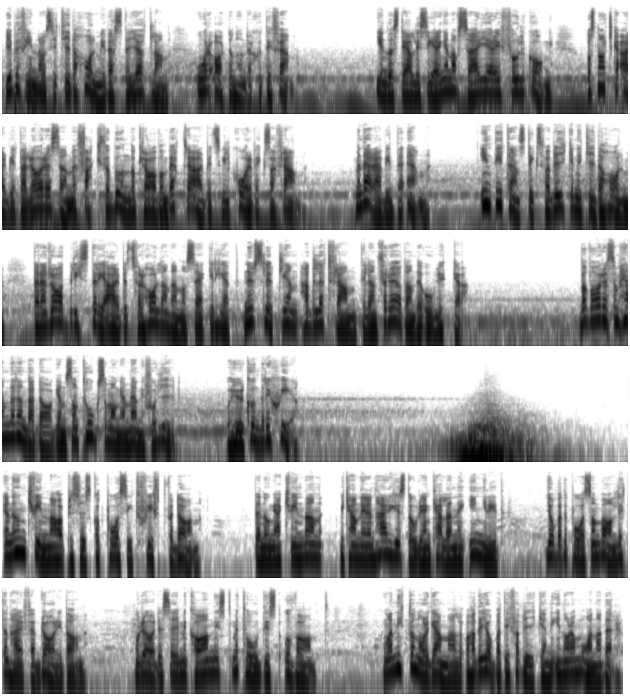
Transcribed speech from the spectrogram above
Vi befinner oss i Tidaholm i Västergötland år 1875. Industrialiseringen av Sverige är i full gång och snart ska arbetarrörelsen med fackförbund och krav om bättre arbetsvillkor växa fram. Men där är vi inte än. Inte i tändsticksfabriken i Tidaholm där en rad brister i arbetsförhållanden och säkerhet nu slutligen hade lett fram till en förödande olycka. Vad var det som hände den där dagen som tog så många människoliv? Och hur kunde det ske? En ung kvinna har precis gått på sitt skift för dagen. Den unga kvinnan, vi kan i den här historien kalla henne Ingrid, jobbade på som vanligt den här februaridagen. Hon rörde sig mekaniskt, metodiskt och vant. Hon var 19 år gammal och hade jobbat i fabriken i några månader.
